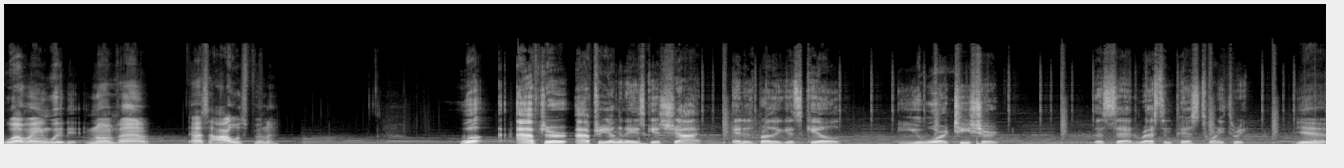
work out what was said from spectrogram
whoever ain't with it, you know what I'm saying? That's how I was feeling. Well, after after Yungeen Ace gets shot and his brother gets killed, you wore a T-shirt that said "Rest in Piss 23" Yeah,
